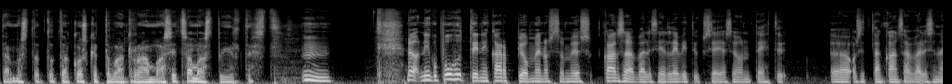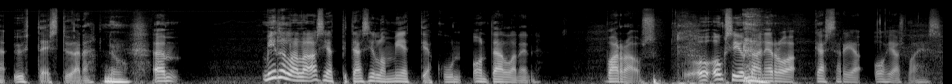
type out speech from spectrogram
tämmöistä tota, koskettavaa draamaa sit samasta piirteestä. Mm. No niin kuin puhuttiin, niin Karppi on menossa myös kansainväliseen levitykseen ja se on tehty ö, osittain kansainvälisenä yhteistyönä. Joo. Ö, millä lailla asiat pitää silloin miettiä, kun on tällainen varaus? O- onko jotain eroa kässäri- ja ohjausvaiheessa?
